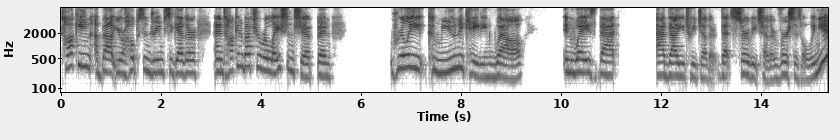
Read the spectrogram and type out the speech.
Talking about your hopes and dreams together and talking about your relationship and really communicating well in ways that add value to each other, that serve each other versus, well, when you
